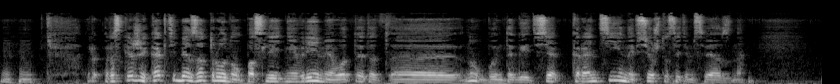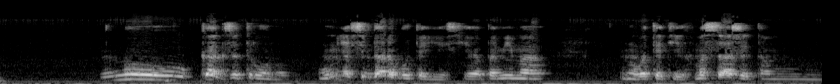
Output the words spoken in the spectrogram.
Угу. Расскажи, как тебя затронул последнее время вот этот, э, ну, будем так говорить, вся карантин и все, что с этим связано? Ну, как затронул? У меня всегда работа есть. Я помимо ну, вот этих массажей, там,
